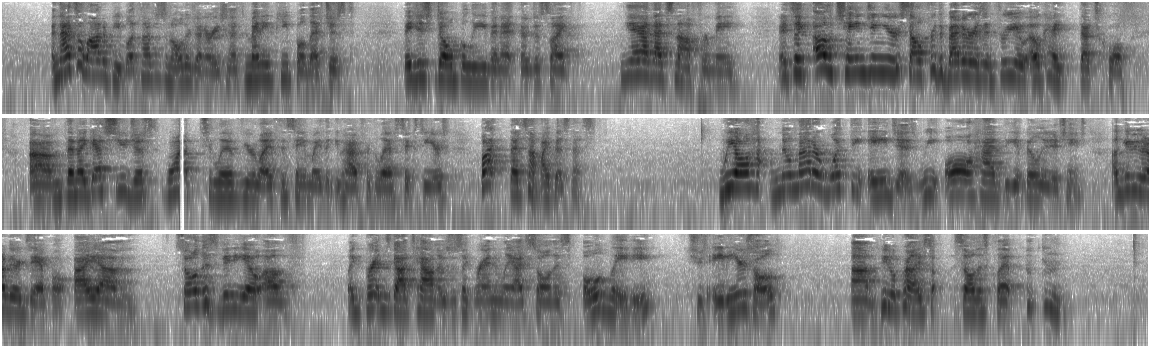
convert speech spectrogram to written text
And that's a lot of people. It's not just an older generation. That's many people that just they just don't believe in it. They're just like, yeah, that's not for me. It's like, oh, changing yourself for the better isn't for you. Okay, that's cool. Um, then I guess you just want to live your life the same way that you have for the last 60 years. But that's not my business. We all, ha- no matter what the age is, we all had the ability to change. I'll give you another example. I um, saw this video of like Britain's Got Talent. It was just like randomly, I saw this old lady. She was 80 years old. Um, people probably saw, saw this clip.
